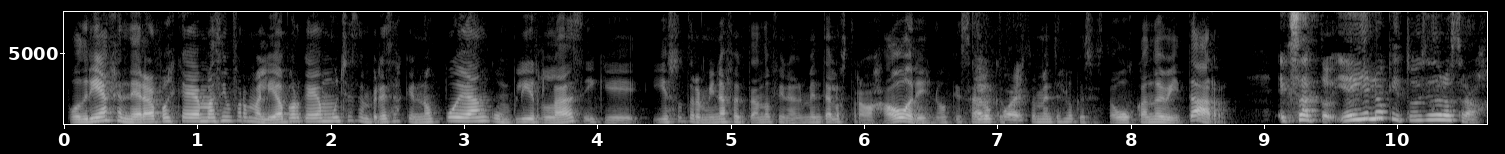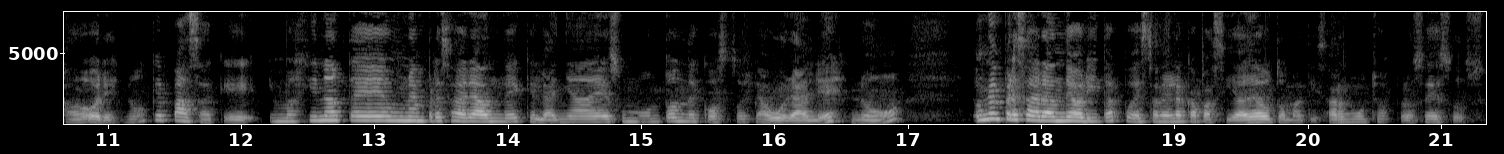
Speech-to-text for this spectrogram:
podrían generar pues que haya más informalidad porque hay muchas empresas que no puedan cumplirlas y que y eso termina afectando finalmente a los trabajadores, ¿no? Que es algo Tal que cual. justamente es lo que se está buscando evitar. Exacto, y ahí es lo que tú dices de los trabajadores, ¿no? ¿Qué pasa? Que imagínate una empresa grande que le añades un montón de costos laborales, ¿no? Una empresa grande ahorita puede estar en la capacidad de automatizar muchos procesos.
